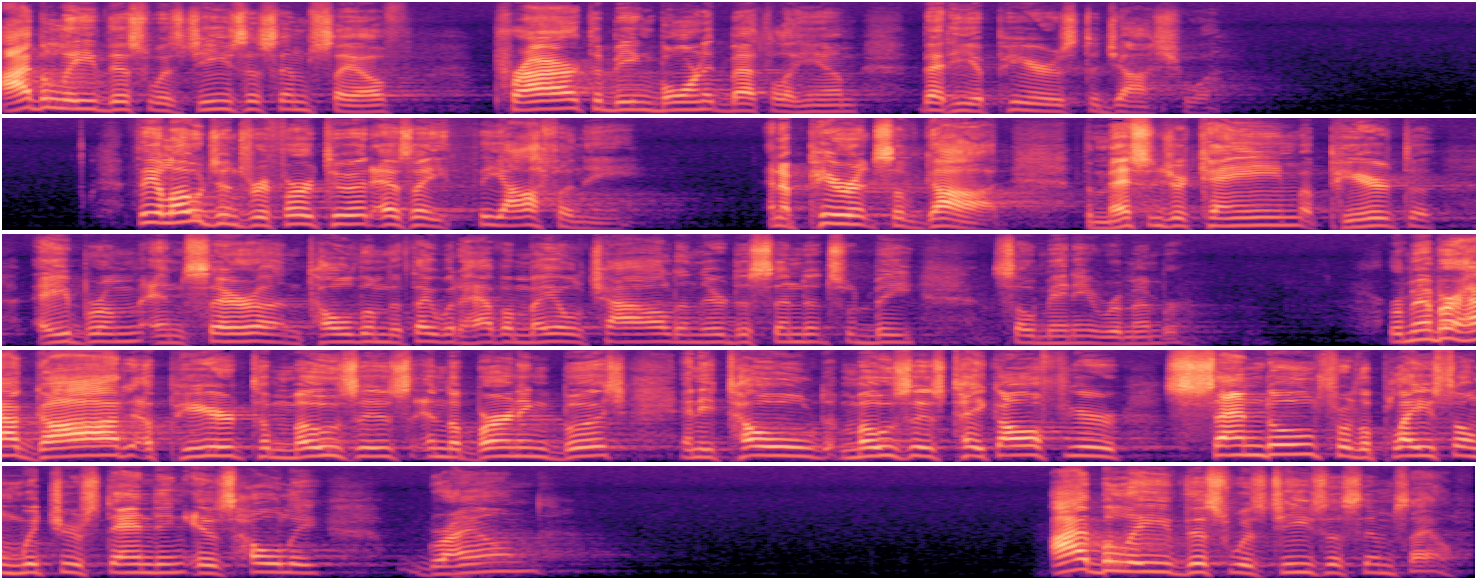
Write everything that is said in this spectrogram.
I believe this was Jesus himself prior to being born at Bethlehem that he appears to Joshua. Theologians refer to it as a theophany, an appearance of God. The messenger came, appeared to Abram and Sarah, and told them that they would have a male child and their descendants would be so many remember. Remember how God appeared to Moses in the burning bush and he told Moses, Take off your sandals, for the place on which you're standing is holy ground? I believe this was Jesus himself.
